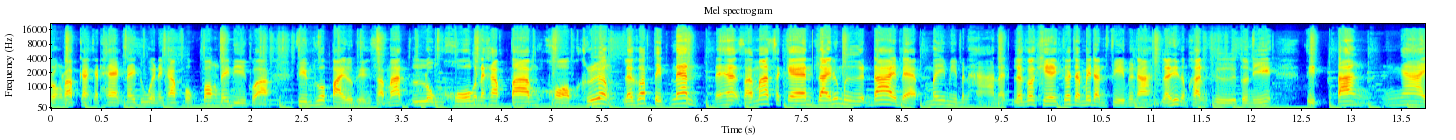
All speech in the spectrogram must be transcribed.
รองรับการกระแทกได้ด้วยนะครับปกป้องได้ดีกว่าฟิล์มทั่วไปรวมถึงสามารถลงโค้งนะครับตามขอบเครื่องแล้วก็ติดแน่นนะฮะสามารถสแกนลายนิ้วมือได้แบบไม่มีปัญหานะแล้วก็เคสก็จะไม่ดันฟิล์มด้วยนะ และที่สำคัญคือตัวนี้ติดตั้งง่าย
